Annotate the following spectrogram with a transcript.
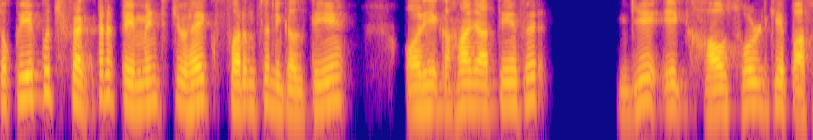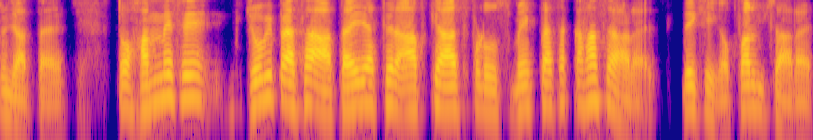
तो ये कुछ फैक्टर पेमेंट जो है, एक फर्म से निकलती है, और ये कहाँ जाती है फिर? ये एक हाउस होल्ड के पास में जाता है। तो हम में से जो भी पैसा आता है, या फिर आपके आस पड़ोस में पैसा कहाँ से आ रहा है? देखिएगा फर्म से आ रहा है।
